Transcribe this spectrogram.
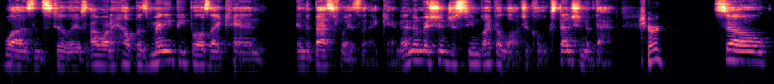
was and still is I want to help as many people as I can in the best ways that I can. And a mission just seemed like a logical extension of that. Sure. So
